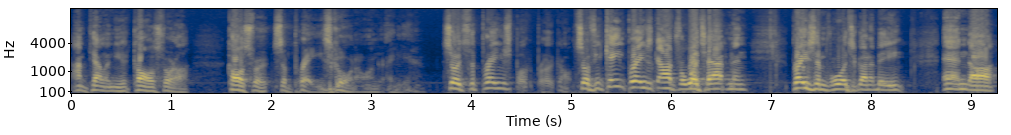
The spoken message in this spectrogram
I'm telling you, it calls for, a, calls for some praise going on right here. So it's the praise protocol. So if you can't praise God for what's happening, praise Him for what's going to be. And uh,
